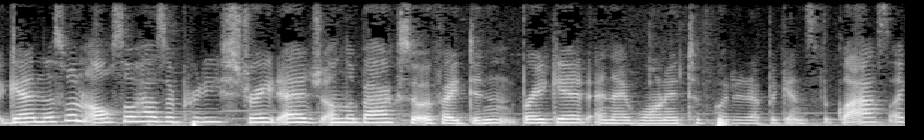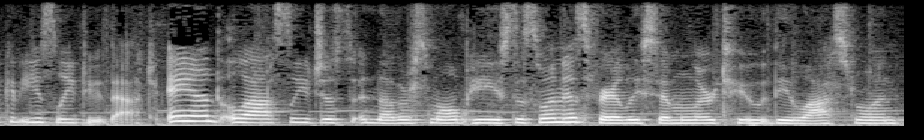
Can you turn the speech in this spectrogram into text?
Again, this one also has a pretty straight edge on the back, so if I didn't break it and I wanted to put it up against the glass, I could easily do that. And lastly, just another small piece. This one is fairly similar to the last one,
